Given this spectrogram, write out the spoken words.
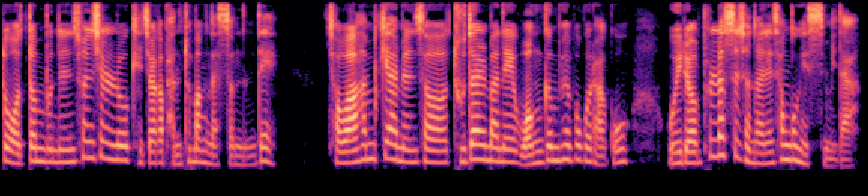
또 어떤 분은 손실로 계좌가 반토막 났었는데 저와 함께 하면서 두 달 만에 원금 회복을 하고 오히려 플러스 전환에 성공했습니다.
